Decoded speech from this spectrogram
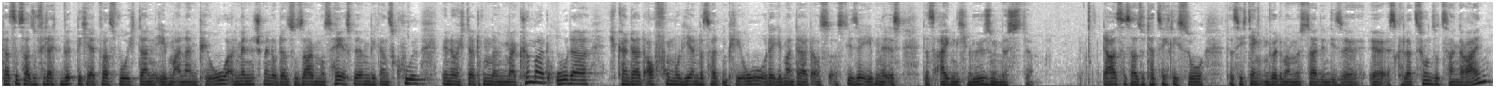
Das ist also vielleicht wirklich etwas, wo ich dann eben an einem PO, an Management oder so sagen muss, hey, es wäre irgendwie ganz cool, wenn ihr euch darum mal kümmert. Oder ich könnte halt auch formulieren, dass halt ein PO oder jemand, der halt aus, aus dieser Ebene ist, das eigentlich lösen müsste. Da ist es also tatsächlich so, dass ich denken würde, man müsste halt in diese äh, Eskalation sozusagen rein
